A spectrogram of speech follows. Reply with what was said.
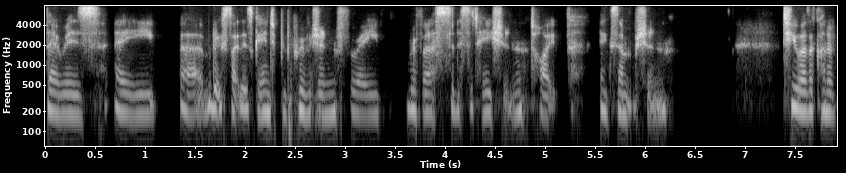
there is a uh, looks like there's going to be provision for a reverse solicitation type exemption. Two other kind of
